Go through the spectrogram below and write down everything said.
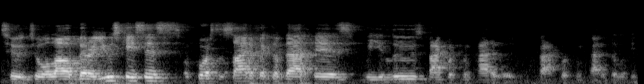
to, to allow better use cases. Of course, the side effect of that is we lose backward compatibility. Backward compatibility.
